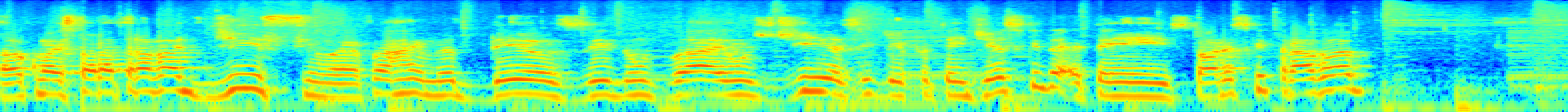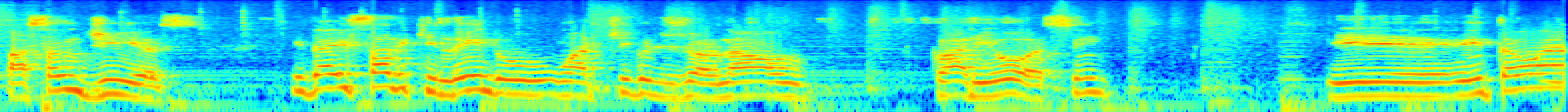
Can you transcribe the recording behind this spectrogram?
Tava com uma história travadíssima. Eu falei, ai meu Deus, e não vai uns dias e tem dias que tem histórias que trava passam dias. E daí sabe que lendo um artigo de jornal clareou assim. E então é,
